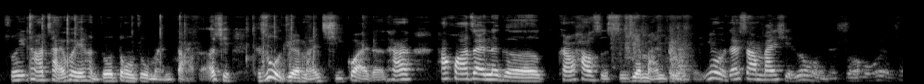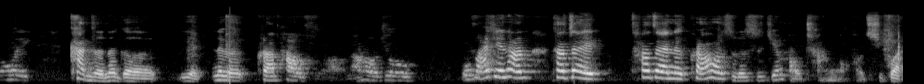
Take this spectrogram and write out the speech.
所以他才会很多动作蛮大的，而且可是我觉得蛮奇怪的，他他花在那个 Clubhouse 时间蛮多的，因为我在上班写论文的时候，我有时候会看着那个也那个 Clubhouse 哦，然后就我发现他他在他在那个 Clubhouse 的时间好长哦，好奇怪，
